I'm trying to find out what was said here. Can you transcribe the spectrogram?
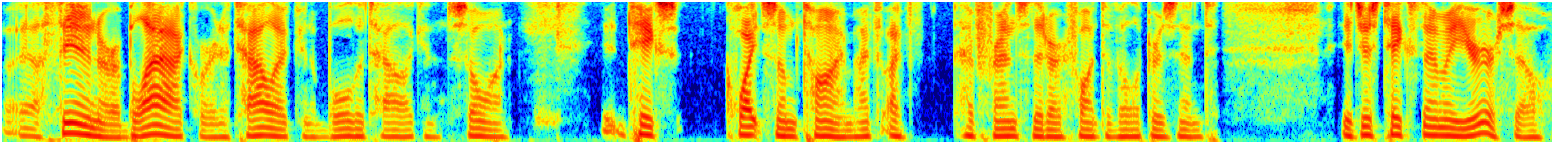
a thin or a black or an italic and a bold italic and so on. It takes quite some time. I've, I've have friends that are font developers and it just takes them a year or so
